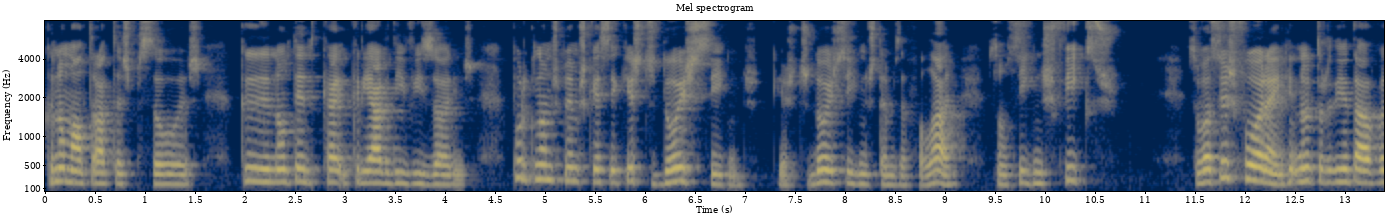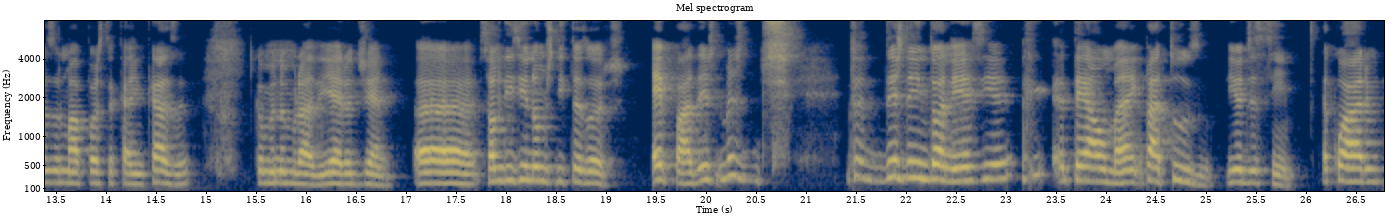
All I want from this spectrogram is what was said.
que não maltrate as pessoas, que não tente criar divisórios. Porque não nos podemos esquecer que estes dois signos, que estes dois signos estamos a falar, são signos fixos. Se vocês forem, no outro dia estava a fazer uma aposta cá em casa com o meu namorado e era de género, uh, só me dizia nomes de ditadores. É pá, desde, mas desde a Indonésia até a Alemanha, pá, tudo. E eu disse assim: Aquário,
